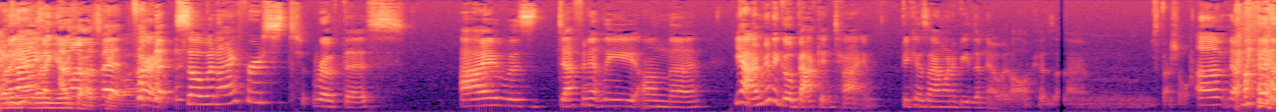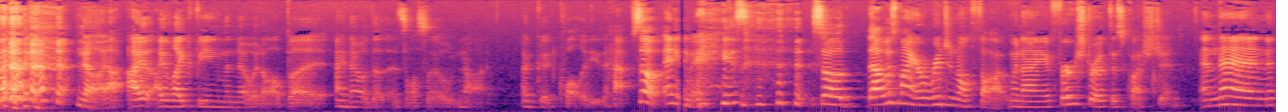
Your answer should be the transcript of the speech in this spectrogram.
What are, you, I was what are your I'm on the thoughts, fence. Kayla? All right. So when I first wrote this, I was definitely on the yeah. I'm gonna go back in time because I want to be the know-it-all because I'm special. Um, no, no. I I like being the know-it-all, but I know that it's also not a good quality to have. So, anyways, so that was my original thought when I first wrote this question, and then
